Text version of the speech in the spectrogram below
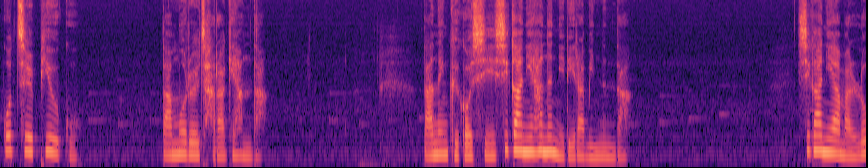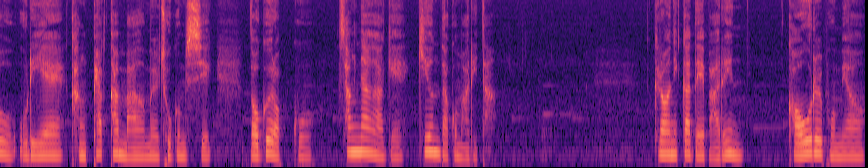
꽃을 피우고 나무를 자라게 한다. 나는 그것이 시간이 하는 일이라 믿는다. 시간이야말로 우리의 강팍한 마음을 조금씩 너그럽고 상냥하게 키운다고 말이다. 그러니까 내 말은 거울을 보며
